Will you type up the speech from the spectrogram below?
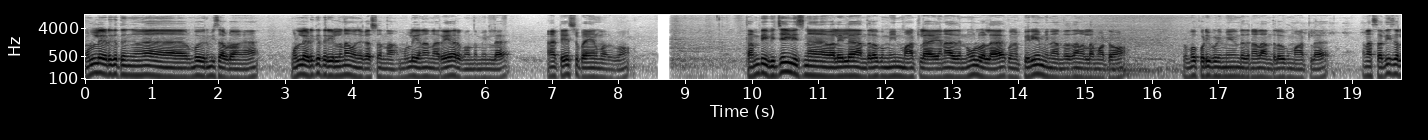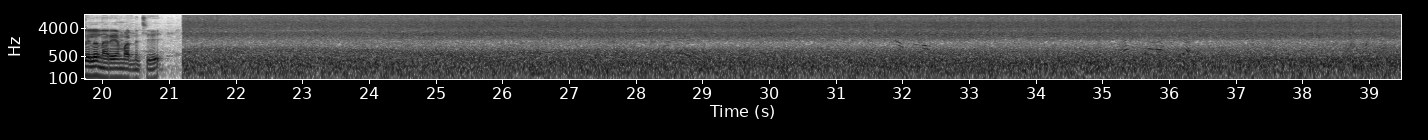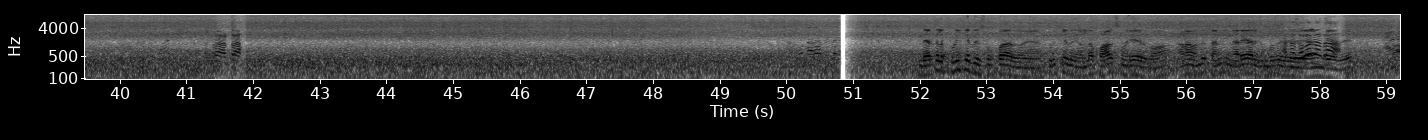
முள் எடுக்க தெரிஞ்சவங்க ரொம்ப விரும்பி சாப்பிடுவாங்க. முள் எடுக்க தெரியலன்னா கொஞ்சம் கஷ்டம்தான். முள் ஏன்னா நிறையா இருக்கும் அந்த மீனில். ஆனால் டேஸ்ட்டு பயங்கரமாக இருக்கும். தம்பி விஜய் வீசின வலையில் அந்தளவுக்கு மீன் மாட்டலை. ஏன்னா அது நூல் வலை. கொஞ்சம் பெரிய மீனாக இருந்தால் தான் நல்லா மாட்டோம். ரொம்ப பொடி பொடி மீன்ன்றதுனால அந்தளவுக்கு மாட்டல. ஆனால் சதீஷ் வலையில் நிறைய மாட்டுனுச்சு. அட்ரா அட்ரா. இடத்துல குளிக்கிறதுக்கு சூப்பராக இருக்குங்க குளிக்கிறதுக்கு நல்லா ஃபால்ஸ் மாதிரியே இருக்கும். ஆனால் வந்து தண்ணி நிறையா இருக்கும்போது முடியாது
